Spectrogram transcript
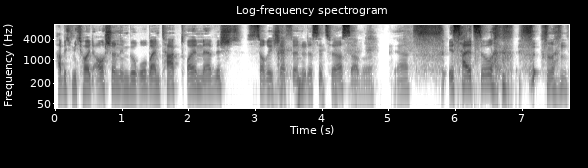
habe ich mich heute auch schon im Büro beim Tagträumen erwischt. Sorry, Chef, wenn du das jetzt hörst, aber ja, ist halt so. man,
